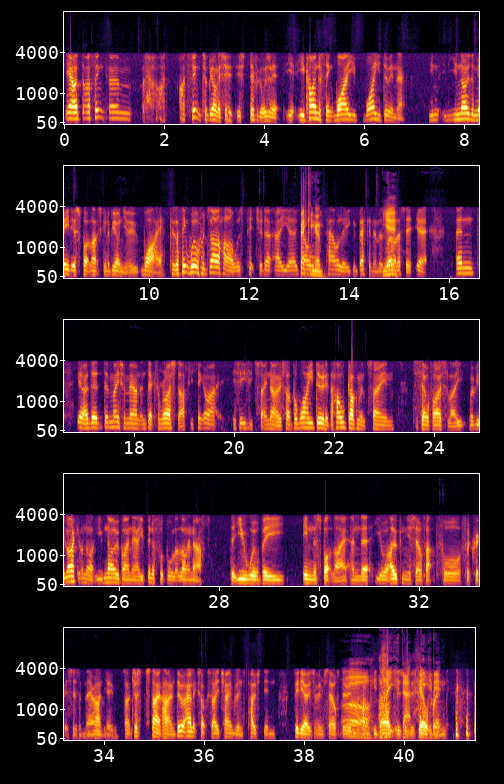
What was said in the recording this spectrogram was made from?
Yeah, I, I think um, I, I, think to be honest, it, it's difficult, isn't it? You, you kind of think why are you why are you doing that? You you know the media spotlight's going to be on you. Why? Because I think Wilfred Zaha was pictured at a uh, Beckenham Power League in Beckenham as yeah. well. That's it. Yeah, and you know the the Mason Mount and Declan Rice stuff. You think, all right, it's easy to say no. It's like, but why are you doing it? The whole government's saying to self isolate, whether you like it or not. You know by now. You've been a footballer long enough that you will be in the spotlight and that you're opening yourself up for, for criticism there, aren't you? So just stay at home. Do what Alex Oxlade Chamberlain's posting videos of himself doing Oh, funky dances with his girlfriend.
